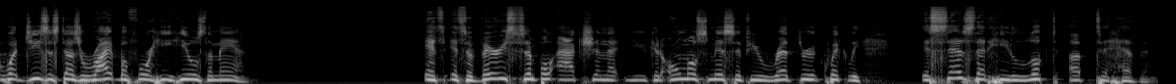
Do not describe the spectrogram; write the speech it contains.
what Jesus does right before he heals the man. It's, it's a very simple action that you could almost miss if you read through it quickly. It says that he looked up to heaven.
